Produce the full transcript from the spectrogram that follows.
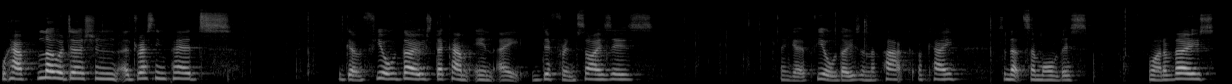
We have lower version uh, dressing pads. Got a few of those that come in a different sizes. And get a few of those in the pack. Okay, so that's some of this one of those.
